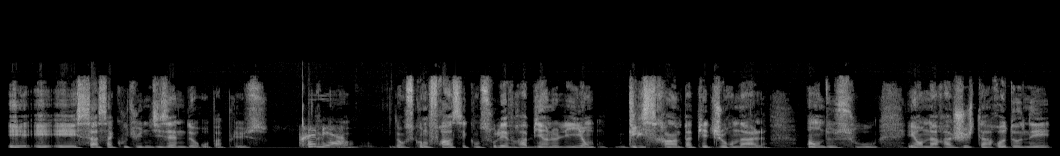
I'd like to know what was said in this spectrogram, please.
Et, et, et ça, ça coûte une dizaine d'euros, pas plus. Très bien. Donc, ce qu'on fera, c'est qu'on soulèvera bien le lit, on glissera un papier de journal en dessous, et on aura juste à redonner,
